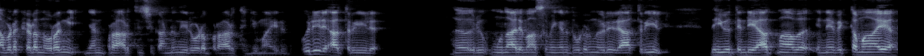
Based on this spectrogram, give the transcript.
അവിടെ കിടന്നുറങ്ങി. ഞാൻ പ്രാർത്ഥിച്ച് കണ്ണുനീരോടെ പ്രാർത്ഥിക്കുമായിരുന്നു. ഒരു രാത്രിയിൽ ഒരു മൂന്നാൽ മാസം ഇങ്ങനെ തുടർന്ന ഒരു രാത്രിയിൽ ദൈവത്തിന്റെ ആത്മാവ് എന്നെ വ്യക്തമായ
